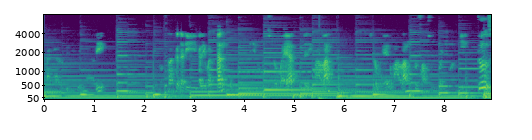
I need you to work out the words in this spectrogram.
tanggal 7 Januari berangkat dari Kalimantan menuju Surabaya dari Malang Surabaya ke Malang terus langsung ke Banyuwangi. Terus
